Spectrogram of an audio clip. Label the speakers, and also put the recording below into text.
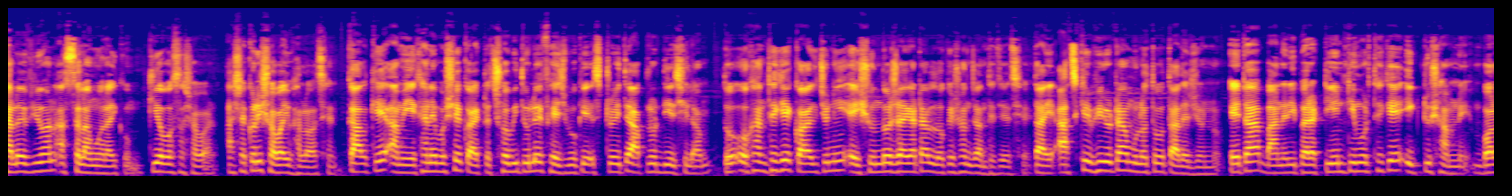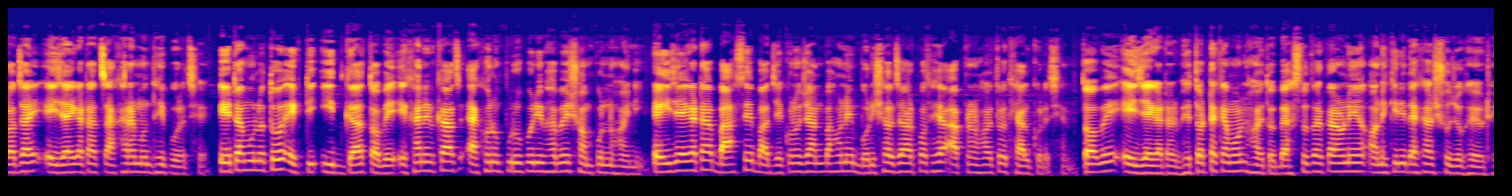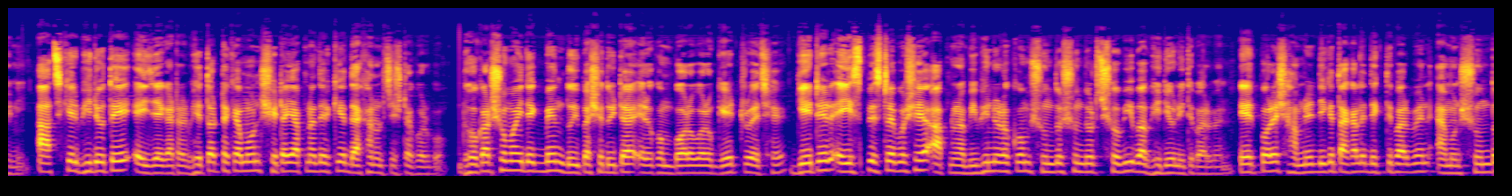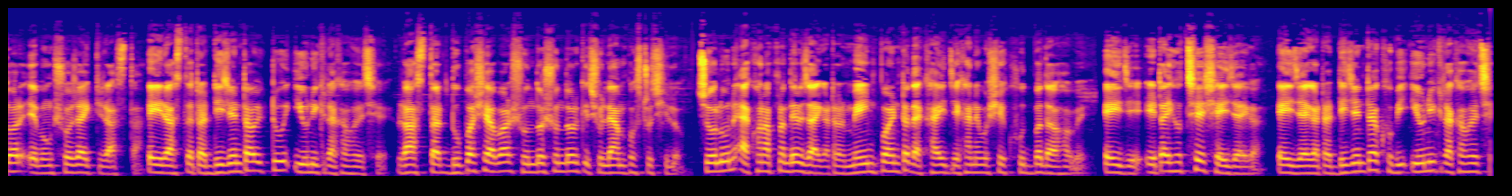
Speaker 1: Hello everyone, আসসালামু আলাইকুম। কি অবস্থা সবার? আশা করি সবাই ভালো আছেন। কালকে আমি এখানে বসে কয়েকটা ছবি তুলে ফেসবুকে স্টোরিতে আপলোড দিয়েছিলাম। তো ওখান থেকে কয়েকজনই এই সুন্দর জায়গাটার লোকেশন জানতে চেয়েছে। তাই আজকের ভিডিওটা মূলত তাদের জন্য। এটা বানারীপাড়া টিএনটি মোড় থেকে একটু সামনে। বলা যায় এই জায়গাটা চাখারের মধ্যেই পড়েছে। এটা মূলত একটি ঈদগাহ, তবে এখানের কাজ এখনও পুরোপুরিভাবে সম্পূর্ণ হয়নি। এই জায়গাটা বাসে বা যে কোনো যানবাহনে বরিশাল যাওয়ার পথে আপনারা হয়তো খেয়াল করেছেন। তবে এই জায়গাটার ভেতরটা কেমন, হয়তো ব্যস্ততার কারণে অনেকেরই দেখার সুযোগ হয়ে ওঠেনি। আজকের ভিডিওতে এই জায়গাটার ভেতরটা কেমন সেটাই আপনাদেরকে দেখানোর চেষ্টা করব। ঢোকার সময় দেখবেন দুই পাশে দুইটা এরকম বড় বড় গেট রয়েছে। গেটের এই স্পেসটায় বসে আপনারা বিভিন্ন রকম সুন্দর সুন্দর ছবি বা ভিডিও নিতে পারবেন। এরপরে সামনের দিকে তাকালে দেখতে পারবেন এমন সুন্দর এবং সোজা একটি রাস্তা। এই রাস্তাটার ডিজাইনটাও একটু ইউনিক রাখা হয়েছে। রাস্তার দুপাশে আবার সুন্দর সুন্দর কিছু ল্যাম্পপোস্টও ছিল। চলুন এখন আপনাদের জায়গাটার মেইন পয়েন্টটা দেখাই, যেখানে বসে খুতবা দেওয়া হবে। এই যে, এটাই হচ্ছে সেই জায়গা। এই জায়গাটার ডিজাইনটা খুবই ইউনিক রাখা হয়েছে।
